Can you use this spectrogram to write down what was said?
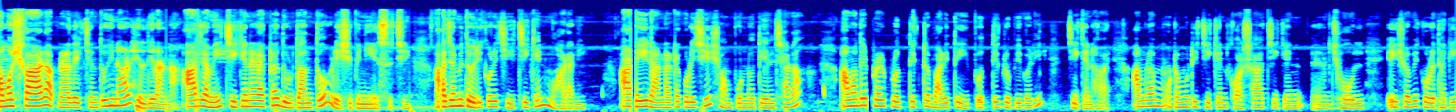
নমস্কার, আপনারা দেখছেন তুহিনার হেলদি রান্না। আজ আমি চিকেনের একটা দুর্দান্ত রেসিপি নিয়ে এসেছি। আজ আমি তৈরি করেছি চিকেন মহারানি। আর এই রান্নাটা করেছি সম্পূর্ণ তেল ছাড়া। আমাদের প্রায় প্রত্যেকটা বাড়িতেই প্রত্যেক রবিবারই চিকেন হয়। আমরা মোটামুটি চিকেন কষা, চিকেন ঝোল এই সবই করে থাকি।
